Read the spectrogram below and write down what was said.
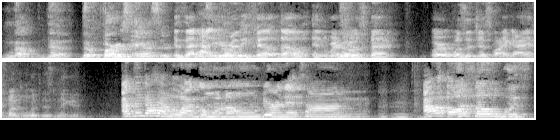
No, the the first answer Is that was how you no. really felt though, in retrospect? Or was it just like I ain't fucking with this nigga? I think I had a lot going on during that time. Mm. I also was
